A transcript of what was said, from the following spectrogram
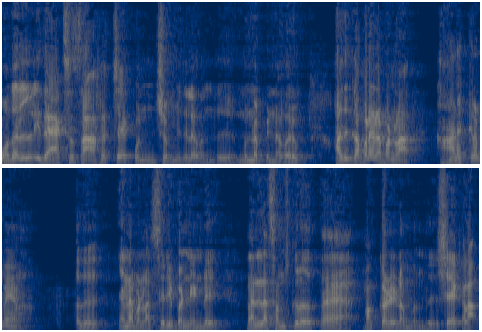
முதல் இது ஆக்சஸ் ஆகச்சே கொஞ்சம் இதில் வந்து முன்ன பின்ன வரும். அதுக்கப்புறம் என்ன பண்ணலாம்? காலக்கிரமேணா அது என்ன பண்ணலாம்? சரி பண்ணிட்டு நல்ல சம்ஸ்கிருதத்தை மக்களிடம் வந்து சேர்க்கலாம்.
